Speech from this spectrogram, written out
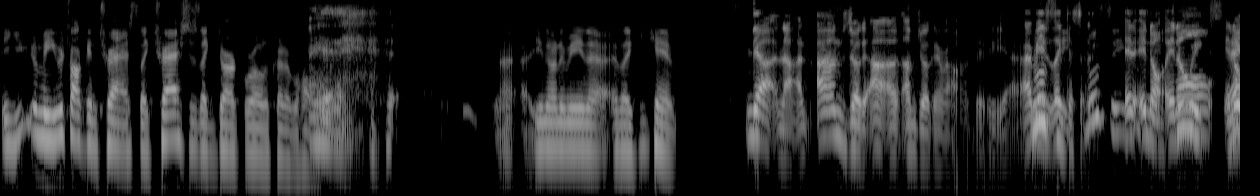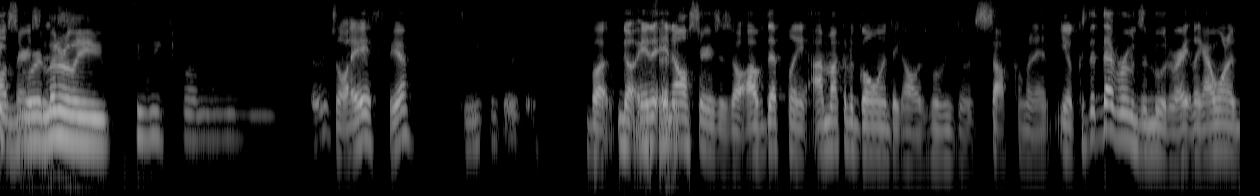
You, I mean, you were talking trash. Like trash is like Dark World, Incredible Hulk. uh, you know what I mean? Uh, like you can't. Yeah, no, I- I'm joking. I, I'm joking around with it. Yeah, I We'll mean, like see, I said, we'll see. in- we'll in all- see. in all- weeks. in all Hey, we're literally two weeks from Thursday. July 8th. Yeah. Two weeks from Thursday. But no, in, in all seriousness, though, I'll definitely. I'm not gonna go and think, oh, this movie's gonna suck. I'm gonna, you know, because that, that ruins the mood, right? Like I want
